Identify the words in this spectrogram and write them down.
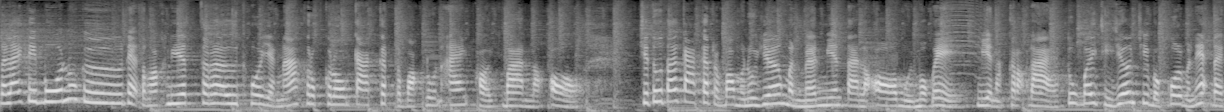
តម្លៃទី4នោះគឺអ្នកទាំងអស់គ្នាត្រូវធ្វើយ៉ាងណាគ្រប់គ្រងការគិតរបស់ខ្លួនឯងឲ្យបានល្អ ជាទូទៅការគិតរបស់មនុស្សយើងមិនមែនមានតែល្អមួយមុខទេមានអាក្រក់ដែរទោះបីជាយើងជាបុគ្គលម្នាក់ដែល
